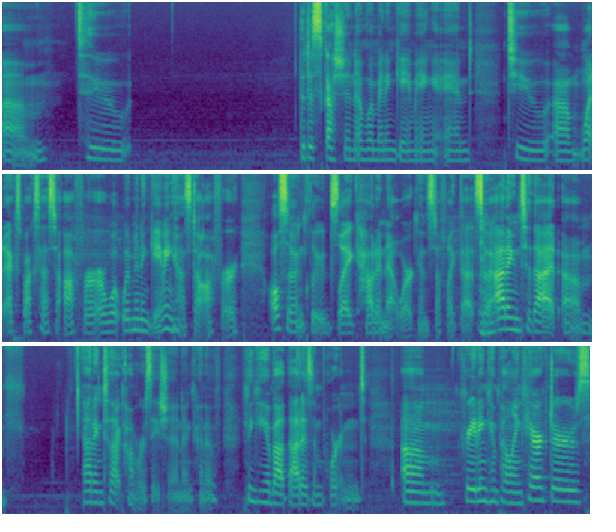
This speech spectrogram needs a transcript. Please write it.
um, to the discussion of women in gaming and to um, what Xbox has to offer or what women in gaming has to offer also includes like how to network and stuff like that. So Mhm. adding to that, um, adding to that conversation and kind of thinking about that is important. Um, creating compelling characters,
